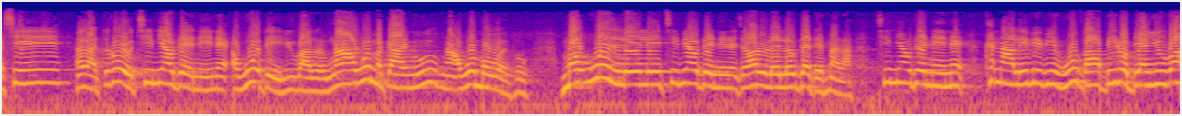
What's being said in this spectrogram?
အရှင်ဟလာသူတို့ကိုချီးမြှောက်တဲ့အနေနဲ့အဝတ်တွေယူပါဆိုငါအဝတ်မကင်ဘူးငါအဝတ်မဝတ်ဘူးမဝတ်လေးလေးချီးမြှောက်တဲ့အနေနဲ့ကျွန်တော်တို့လည်းလှုပ်တတ်တယ်မှတ်လားချီးမြှောက်တဲ့အနေနဲ့ခဏလေးဖြစ်ဖြစ်ဝတ်ပါပြီးတော့ပြန်ယူပါ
